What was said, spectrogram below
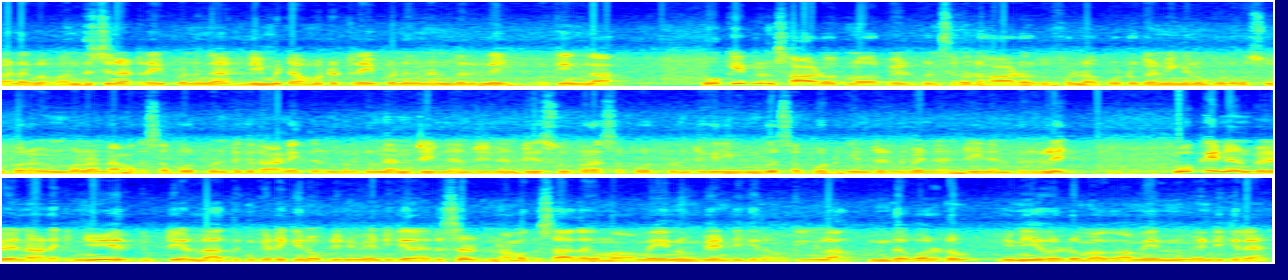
கணக்கில் வந்துச்சுன்னா ட்ரை பண்ணுங்கள் லிமிட்டாக மட்டும் ட்ரை பண்ணுங்கள் நண்பர்களே. ஓகேங்களா ஓகே ஃப்ரெண்ட்ஸ் ஹார்ட் ஒர்க் நோர்ஃபீல் ஃப்ரெண்ட்ஸ் என்னோட ஹார்ட் ஒர்க் ஃபுல்லாக போட்டுக்க நீங்களும் போடுங்க சூப்பராக வின் பண்ணலாம். நமக்கு சப்போர்ட் பண்ணிட்டு அனைத்து நண்பர்களுக்கும் நன்றி நன்றி நன்றி. சூப்பராக சப்போர்ட் பண்ணிட்டு உங்கள் சப்போர்ட்டுக்கு என்றென்றுமே நன்றி நண்பர்களே. ஓகே நண்பர்களே நாளைக்கு நியூ இயர் கிஃப்ட் எல்லாத்துக்கும் கிடைக்கணும் அப்படின்னு வேண்டிக்கிறேன். ரிசல்ட் நமக்கு சாதகமாக அமையணும் வேண்டிக்கிறேன். ஓகேங்களா இந்த வருடம் இனிய வருடமாக அமையணும்னு வேண்டிக்கிறேன்.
